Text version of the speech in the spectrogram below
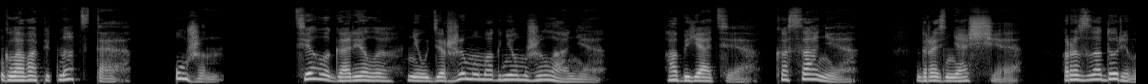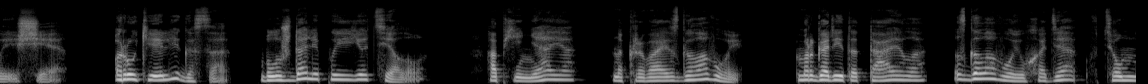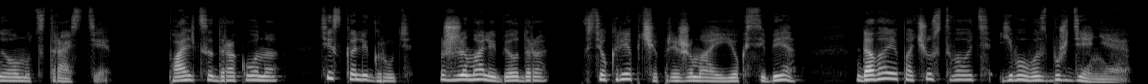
Глава 15. Ужин. Тело горело неудержимым огнем желания. Объятия, касания, дразнящее, раззадоривающее. Руки Элигаса блуждали по ее телу, опьяняя, накрывая с головой. Маргарита таяла, с головой уходя в темный омут страсти. Пальцы дракона тискали грудь, сжимали бедра, все крепче прижимая ее к себе, давая почувствовать его возбуждение.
